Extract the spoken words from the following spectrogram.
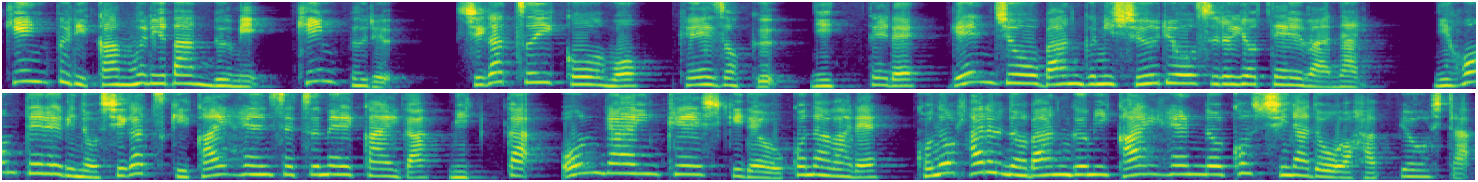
キンプリ冠番組、キンプル。4月以降も、継続、日テレ、現状番組終了する予定はない。日本テレビの4月期改編説明会が3日オンライン形式で行われ、この春の番組改編の骨子などを発表した。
